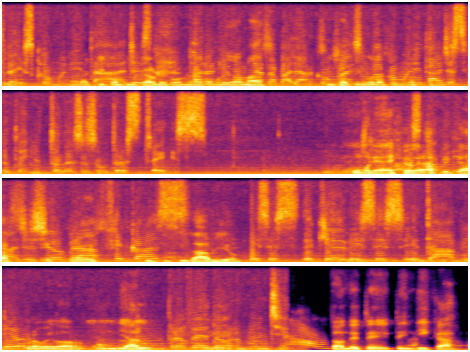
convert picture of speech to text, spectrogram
tres comunidades. ¿Para qué complicarme con una comunidad más si ya tengo las otras tres? se eu tenho todas as outras três? Comunidades As geográficas, esto es proveedor mundial, Eh, mundial, donde te, te indica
